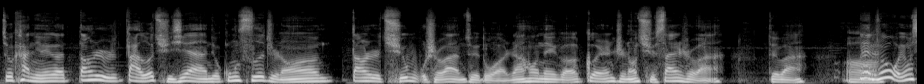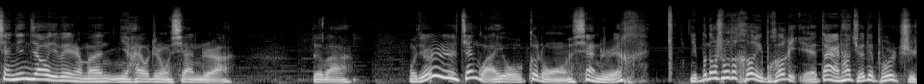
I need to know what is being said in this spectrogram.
就看你那个当日大额取现，就公司只能当日取五十万最多，然后那个个人只能取三十万，对吧？哦那你说我用现金交易，为什么你还有这种限制啊？对吧？我觉得监管有各种限制，也很，你不能说它合理不合理，但是它绝对不是只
